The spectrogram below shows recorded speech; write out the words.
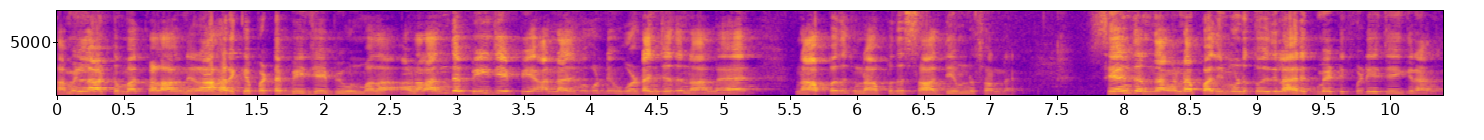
தமிழ்நாட்டு மக்களால் நிராகரிக்கப்பட்ட பிஜேபி உண்மைதான் ஆனால் அந்த பிஜேபி அண்ணாதிமுக கூட்டணி உடஞ்சதுனால நாற்பதுக்கு நாற்பது சாத்தியம்னு சொன்னேன். சேர்ந்துருந்தாங்கன்னா பதிமூணு தொகுதியில் அரித்மேட்டிக் படியே ஜெயிக்கிறாங்க.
